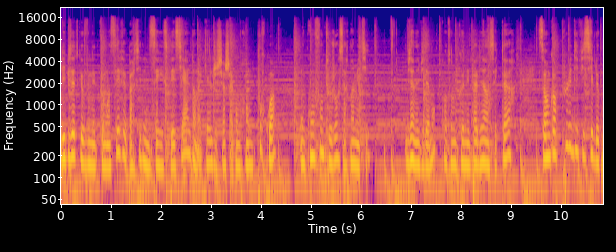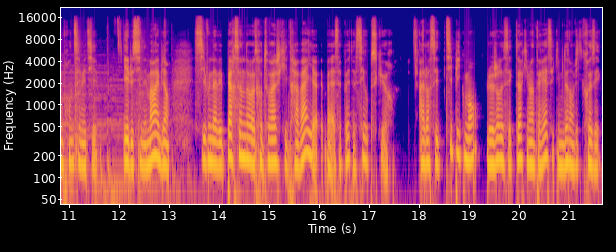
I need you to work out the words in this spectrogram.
L'épisode que vous venez de commencer fait partie d'une série spéciale dans laquelle je cherche à comprendre pourquoi on confond toujours certains métiers. Bien évidemment, quand on ne connaît pas bien un secteur, c'est encore plus difficile de comprendre ces métiers. Et le cinéma, eh bien, si vous n'avez personne dans votre entourage qui travaille, bah, ça peut être assez obscur. Alors c'est typiquement le genre de secteur qui m'intéresse et qui me donne envie de creuser.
